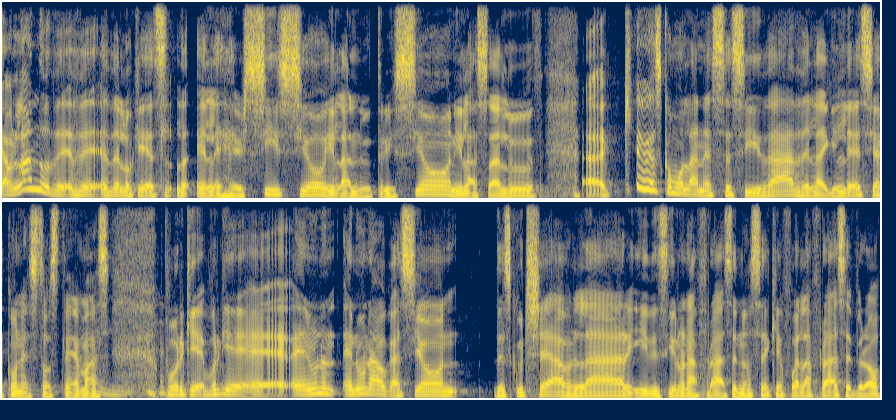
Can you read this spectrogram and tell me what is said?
Y hablando de, lo que es el ejercicio y la nutrición y la salud, eh, ¿qué ves como la necesidad de la iglesia con estos temas? Porque, porque eh, en, en una ocasión te escuché hablar y decir una frase, no sé qué fue la frase, pero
